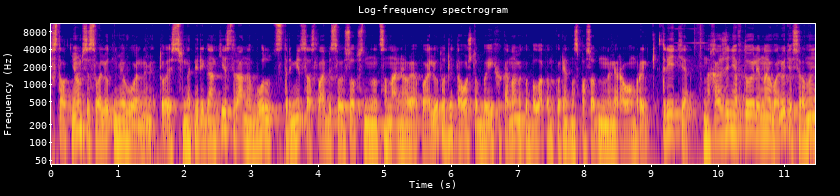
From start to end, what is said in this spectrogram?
столкнемся с валютными войнами. То есть на перегонки страны будут стремиться ослабить свою собственную национальную валюту для того, чтобы их экономика была конкурентоспособна на мировом рынке. Третье. Нахождение в той или иной валюте все равно не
